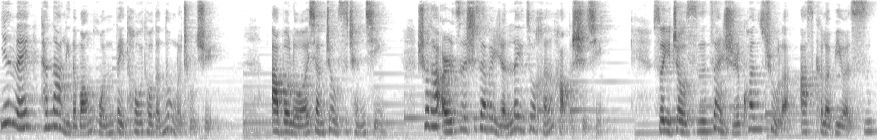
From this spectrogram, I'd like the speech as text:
因为他那里的亡魂被偷偷的弄了出去。阿波罗向宙斯陈情，说他儿子是在为人类做很好的事情，所以宙斯暂时宽恕了阿斯克勒庇俄斯。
